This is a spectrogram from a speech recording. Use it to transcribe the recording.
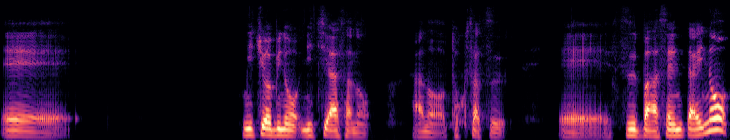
えー、日曜日の日朝の、あの、特撮、えー、スーパー戦隊の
